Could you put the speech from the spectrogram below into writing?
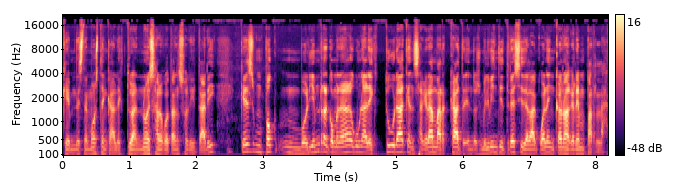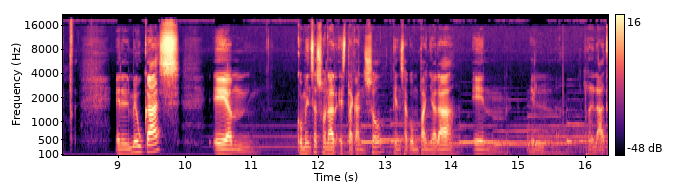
que ens demostren que la lectura no és algo tan solitari, que és un poc, mm, volíem recomanar alguna lectura que ens haguera marcat en 2023 i de la qual encara no haguem parlat. En el meu cas, eh, comença a sonar esta cançó que ens acompanyarà en el relat.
